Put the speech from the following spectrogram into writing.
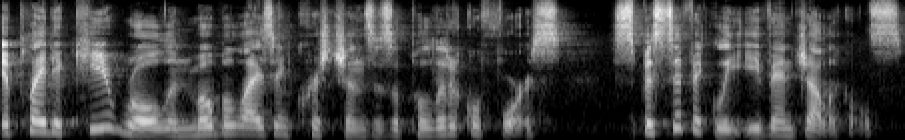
It played a key role in mobilizing Christians as a political force, specifically evangelicals.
